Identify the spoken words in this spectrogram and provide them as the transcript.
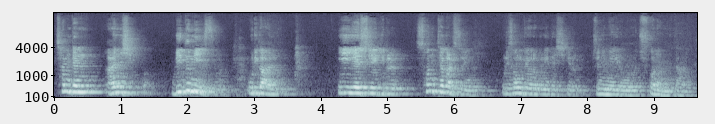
참된 안식과 믿음이 있음을 우리가 알고 이 예수의 길을 선택할 수 있는 우리 성도 여러분이 되시기를 주님의 이름으로 축원합니다.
